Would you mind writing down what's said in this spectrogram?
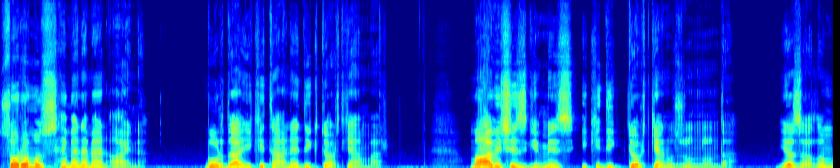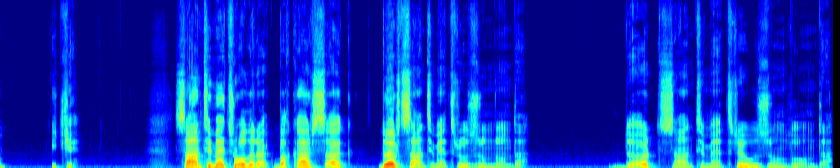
Sorumuz hemen hemen aynı. Burada iki tane dikdörtgen var. Mavi çizgimiz iki dikdörtgen uzunluğunda. Yazalım, 2. Santimetre olarak bakarsak, 4 santimetre uzunluğunda. 4 santimetre uzunluğunda.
